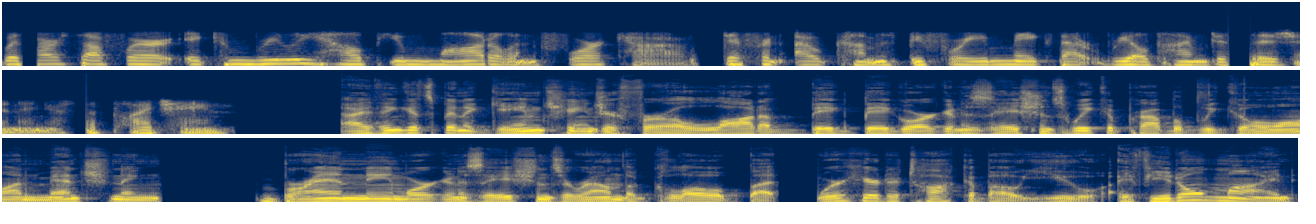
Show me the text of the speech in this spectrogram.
With our software, it can really help you model and forecast different outcomes before you make that real time decision in your supply chain. I think it's been a game changer for a lot of big, big organizations. We could probably go on mentioning brand name organizations around the globe, but we're here to talk about you. If you don't mind,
